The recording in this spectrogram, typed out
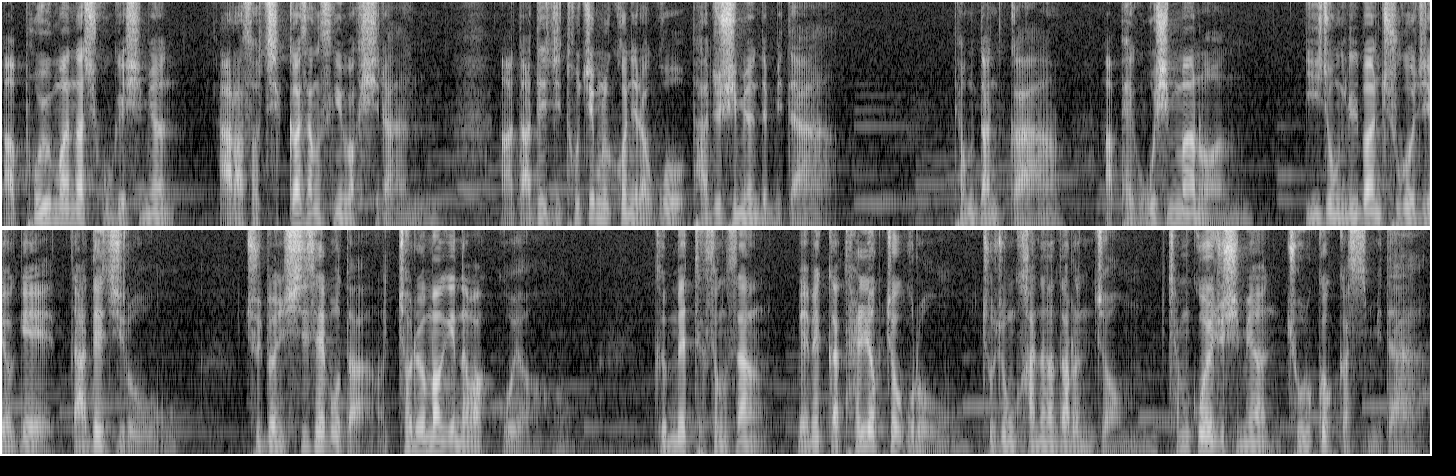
아, 보유만 하시고 계시면 알아서 집가 상승이 확실한 아, 나대지 토지 물건이라고 봐주시면 됩니다. 평단가 150만 원, 2종 일반 주거 지역의 나대지로 주변 시세보다 저렴하게 나왔고요. 금매 특성상 매매가 탄력적으로 조정 가능하다는 점 참고해 주시면 좋을 것 같습니다.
